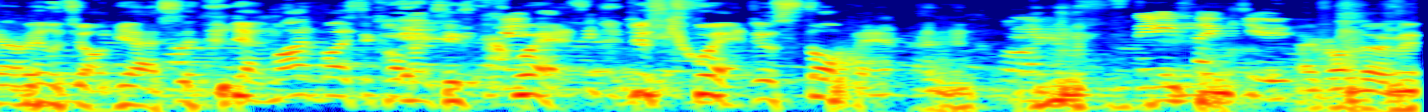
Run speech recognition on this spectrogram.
Get a real job, yes. Yeah, my advice to comics is quit. Just quit. Just stop it. Steve, thank you. no problem.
